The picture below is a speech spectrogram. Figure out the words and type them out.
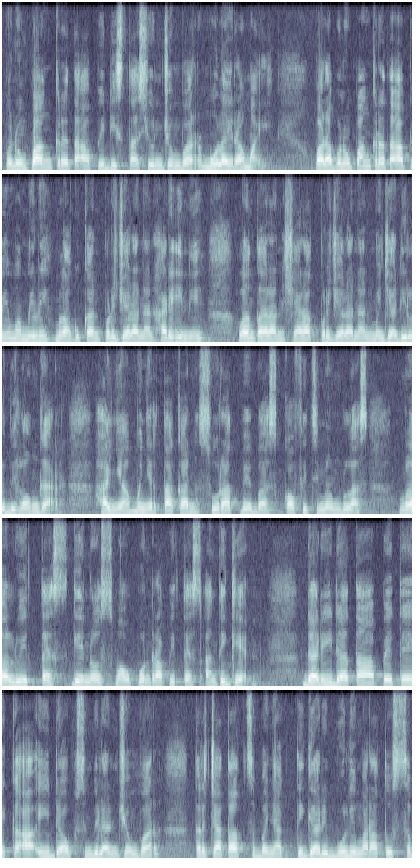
penumpang kereta api di stasiun Jember mulai ramai. Para penumpang kereta api memilih melakukan perjalanan hari ini lantaran syarat perjalanan menjadi lebih longgar, hanya menyertakan surat bebas COVID-19 melalui tes genos maupun rapid test antigen. Dari data PT KAI Daup 9 Jember, tercatat sebanyak 3.590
